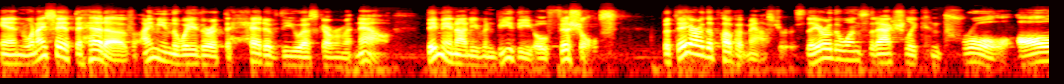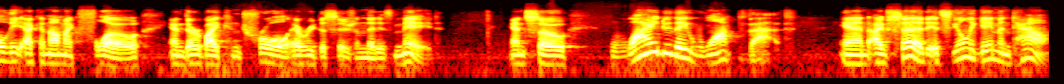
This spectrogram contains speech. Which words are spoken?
And when I say at the head of, I mean the way they're at the head of the U.S. government now. They may not even be the officials, but they are the puppet masters. They are the ones that actually control all the economic flow and thereby control every decision that is made. And so why do they want that? And I've said it's the only game in town.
